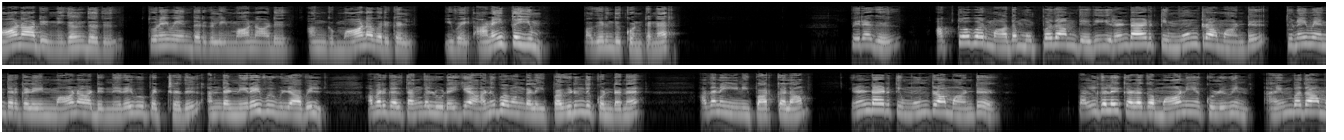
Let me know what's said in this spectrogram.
மாநாடு நிகழ்ந்தது. துணைவேந்தர்களின் மாநாடு. அங்கு மாணவர்கள் இவை அனைத்தையும் பகிர்ந்து கொண்டனர். பிறகு அக்டோபர் மாதம் முப்பதாம் தேதி இரண்டாயிரத்தி மூன்றாம் ஆண்டு துணைவேந்தர்களின் மாநாடு நிறைவு பெற்றது. அந்த நிறைவு விழாவில் அவர்கள் தங்களுடைய அனுபவங்களை பகிர்ந்து கொண்டனர். அதனை இனி பார்க்கலாம். இரண்டாயிரத்தி மூன்றாம் ஆண்டு பல்கலைக்கழக மானிய குழுவின் ஐம்பதாம்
